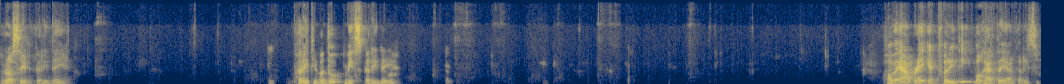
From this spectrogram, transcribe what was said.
રસ એડ કરી દઈએ. ફરીથી બધું મિક્સ કરી દઈએ. હવે આપણે એક ફરીથી વઘાર તૈયાર કરીશું.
